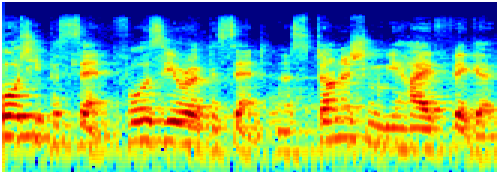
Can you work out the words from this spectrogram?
40%, 40%, an astonishingly high figure,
